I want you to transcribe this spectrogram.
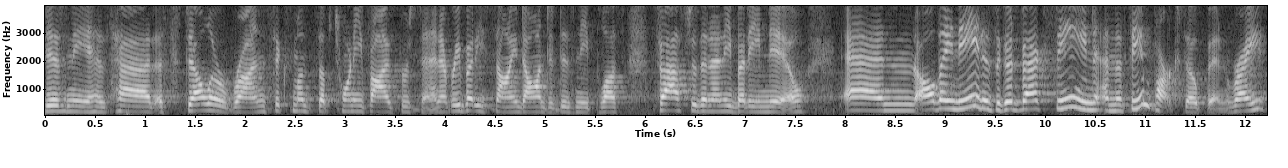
Disney has had a stellar run, six months up 25%. Everybody signed on to Disney Plus faster than anybody knew. And all they need is a good vaccine and the theme park's open, right?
